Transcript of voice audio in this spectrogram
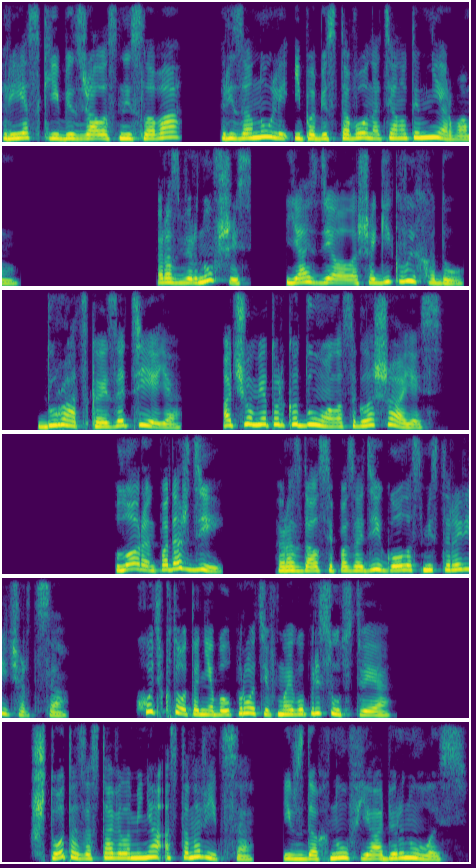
Резкие безжалостные слова резанули и по без того натянутым нервам. Развернувшись, я сделала шаги к выходу. Дурацкая затея! О чем я только думала, соглашаясь. «Лорен, подожди!» Раздался позади голос мистера Ричардса. Хоть кто-то не был против моего присутствия. Что-то заставило меня остановиться, и, вздохнув, я обернулась.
